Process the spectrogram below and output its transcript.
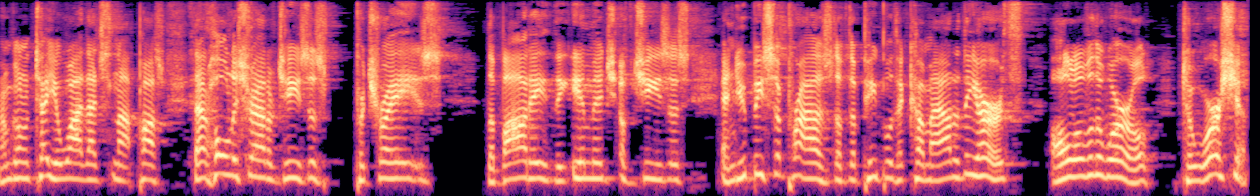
I'm going to tell you why that's not possible. That holy shroud of Jesus portrays the body, the image of Jesus, and you'd be surprised of the people that come out of the earth all over the world to worship,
